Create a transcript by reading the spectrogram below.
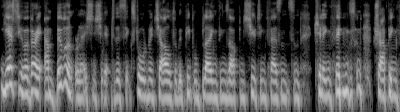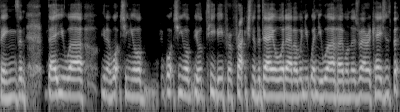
yes, you have a very ambivalent relationship to this extraordinary childhood with people blowing things up and shooting pheasants and killing things and trapping things. And there you were, you know, watching your watching your, your TV for a fraction of the day or whatever when you when you were home on those rare occasions. But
